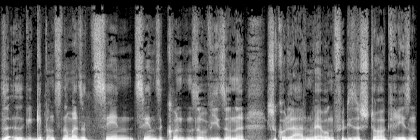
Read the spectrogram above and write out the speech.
so, äh, gib uns nur mal so zehn, zehn Sekunden so wie so eine Schokoladenwerbung für diese Storkriesen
